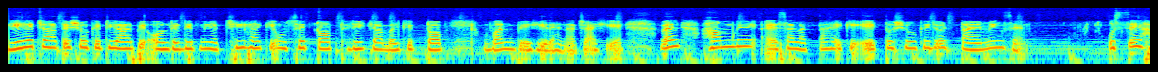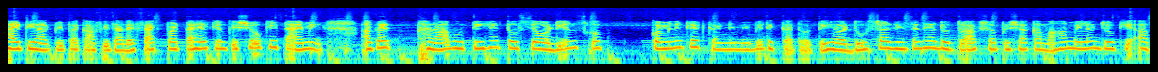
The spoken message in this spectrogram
ये है चाहते शो की टी ऑलरेडी इतनी अच्छी है कि उसे टॉप थ्री क्या बल्कि टॉप वन पे ही रहना चाहिए. वेल well, हमें ऐसा लगता है कि एक तो शो की जो टाइमिंग्स हैं, उससे हाई टीआरपी पर काफ़ी ज़्यादा इफ़ेक्ट पड़ता है, क्योंकि शो की टाइमिंग अगर ख़राब होती है तो उससे ऑडियंस को कम्युनिकेट करने में भी दिक्कत होती है। और दूसरा रीज़न है रुद्राक्ष और प्रिशा का महामिलन, जो कि अब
